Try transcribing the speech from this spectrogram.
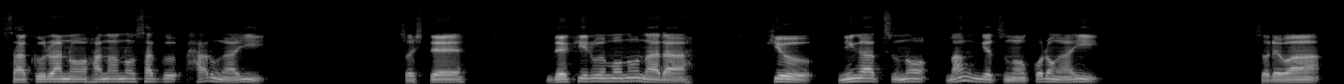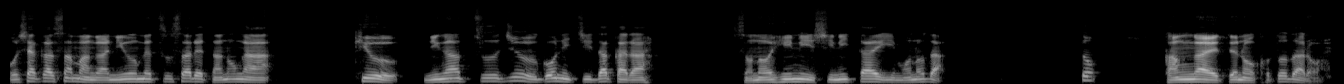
桜の花の咲く春がいい。そして、できるものなら、旧2月の満月の頃がいい。それは、お釈迦様が入滅されたのが、旧2月15日だから、その日に死にたいものだ。考えてのことだろう。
